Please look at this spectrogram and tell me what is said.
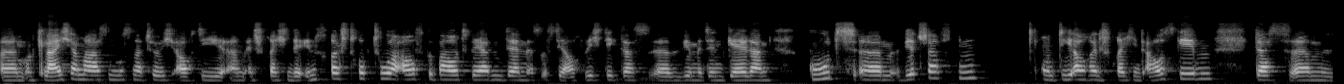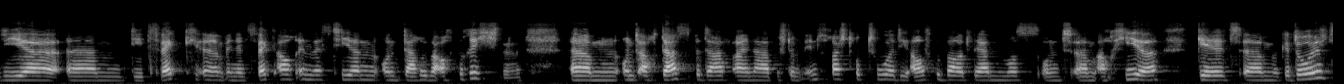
Ähm, und gleichermaßen muss natürlich auch die ähm, entsprechende Infrastruktur aufgebaut werden, denn es ist ja auch wichtig, dass äh, wir mit den Geldern gut ähm, wirtschaften und die auch entsprechend ausgeben, dass ähm, wir ähm, die Zweck ähm, in den Zweck auch investieren und darüber auch berichten. Ähm, und auch das bedarf einer bestimmten Infrastruktur, die aufgebaut werden muss. Und ähm, auch hier gilt ähm, Geduld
